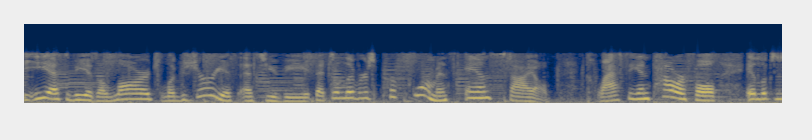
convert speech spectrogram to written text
The ESV is a large, luxurious SUV that delivers performance and style. Classy and powerful, it looks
